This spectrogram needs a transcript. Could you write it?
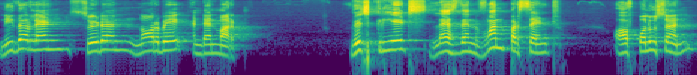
Netherlands, Sweden, Norway, and Denmark, which creates less than 1% of pollution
